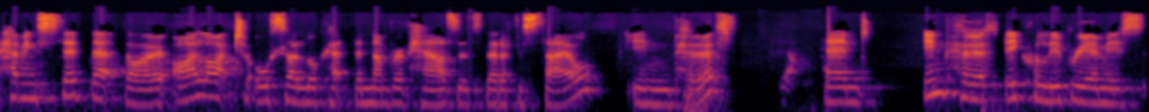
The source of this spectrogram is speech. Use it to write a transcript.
having said that, though, I like to also look at the number of houses that are for sale in Perth. Yeah. And in Perth, equilibrium is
